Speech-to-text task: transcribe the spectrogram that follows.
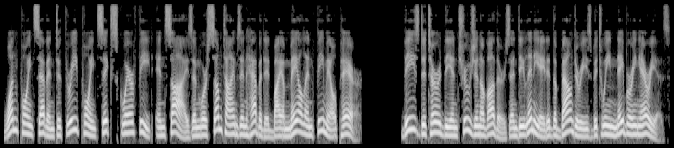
1.7 to 3.6 square feet in size and were sometimes inhabited by a male and female pair. These deterred the intrusion of others and delineated the boundaries between neighboring areas.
